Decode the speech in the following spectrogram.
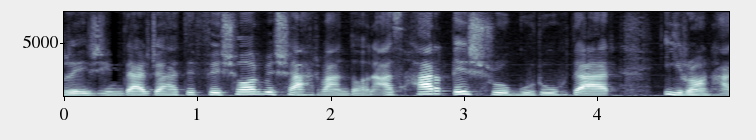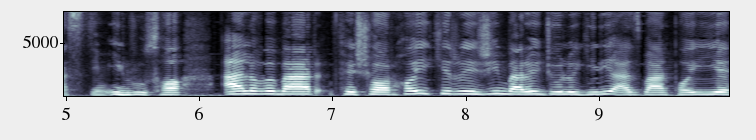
رژیم در جهت فشار به شهروندان از هر قشر و گروه در ایران هستیم. این روزها علاوه بر فشارهایی که رژیم برای جلوگیری از برپایی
